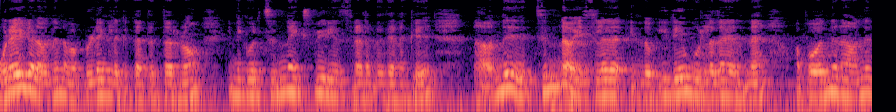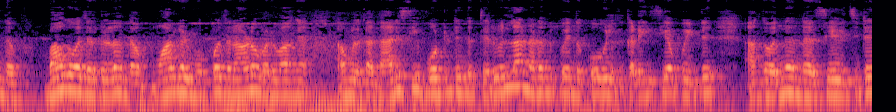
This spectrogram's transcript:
முறைகளை வந்து நம்ம பிள்ளைங்களுக்கு கற்றுத் தரணும் இன்னைக்கு ஒரு சின்ன எக்ஸ்பீரியன்ஸ் நடந்தது எனக்கு. நான் வந்து சின்ன வயசில் இந்த இதே ஊரில் தான் இருந்தேன். அப்போ வந்து நான் வந்து இந்த பாகவதர்கள்லாம் அந்த மார்கள் முப்பது நாளும் வருவாங்க. அவங்களுக்கு அந்த அரிசியை போட்டுட்டு இந்த தெருவெல்லாம் நடந்து போய் இந்த கோவிலுக்கு கடைசியாக போயிட்டு அங்கே வந்து அந்த சேவிச்சுட்டு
